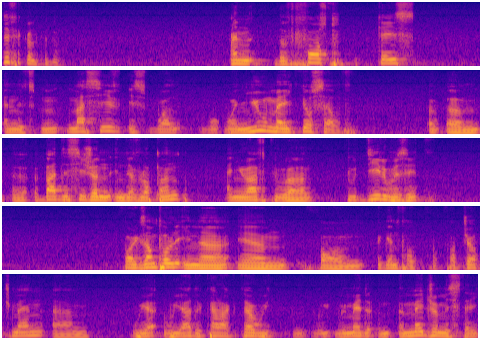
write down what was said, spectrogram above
difficult to do. And the fourth case, and it's massive, is when you make yourself a, um, a, bad decision in development and you have to, uh, to deal with it. For example, in, uh, um, for again for, for, Churchmen, um, we we had a character we we, we made a, a, major mistake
